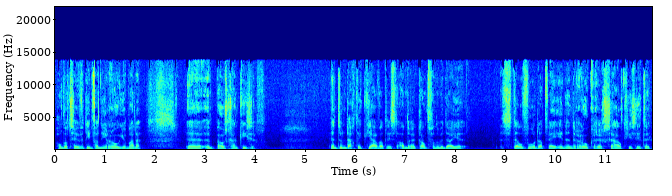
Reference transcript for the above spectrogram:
117 van die rode mannen uh, een paus gaan kiezen. En toen dacht ik, ja, wat is de andere kant van de medaille? Stel voor dat wij in een rokerig zaaltje zitten...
